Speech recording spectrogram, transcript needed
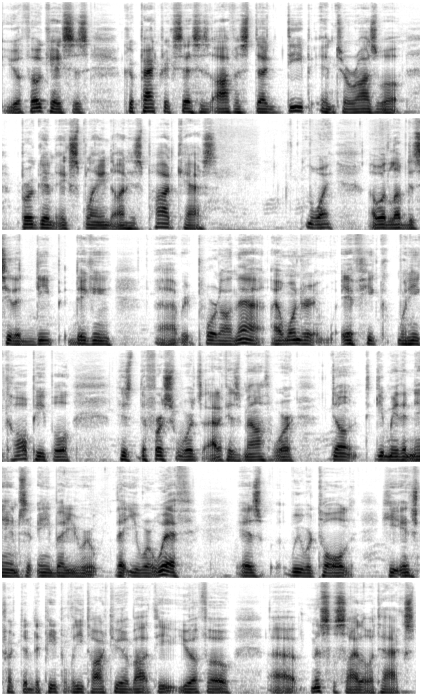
UFO cases. Kirkpatrick says his office dug deep into Roswell. Bergen explained on his podcast. Boy, I would love to see the deep digging uh, report on that. I wonder if he, when he called people, his the first words out of his mouth were, "Don't give me the names of anybody you were, that you were with." As we were told, he instructed the people he talked to about the UFO uh, missile silo attacks.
